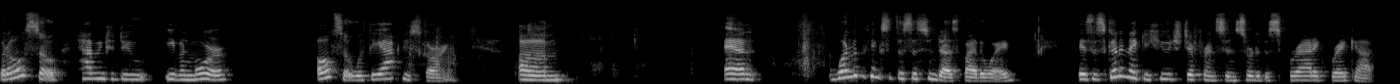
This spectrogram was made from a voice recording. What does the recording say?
but also having to do even more also with the acne scarring. Um, and one of the things that the system does, by the way, is it's going to make a huge difference in sort of the sporadic breakout.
